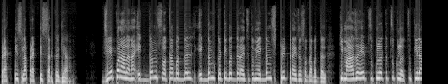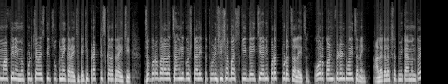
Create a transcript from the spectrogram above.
प्रॅक्टिसला प्रॅक्टिस सारखं घ्या. जे पण आलं ना एकदम स्वतःबद्दल एकदम कटिबद्ध राहायचं तुम्ही एकदम स्ट्रिक्ट राहायचं स्वतःबद्दल. की माझं हे चुकलं तर चुकलं चुकीला माफी नाही मग पुढच्या वेळेस ती चूक नाही करायची त्याची प्रॅक्टिस करत राहायची. जो बरोबर आला चांगली गोष्ट आली तर थोडीशी शाबासकी द्यायची आणि परत पुढे चालायचं. ओव्हर कॉन्फिडंट व्हायचं नाही. आलं का लक्षात मी काय म्हणतोय?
